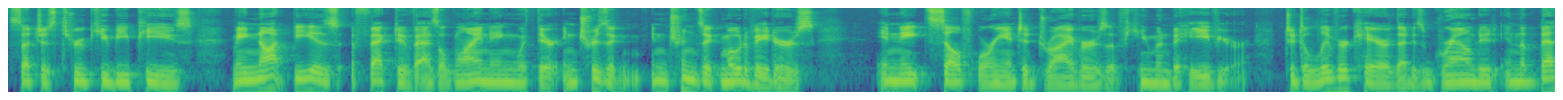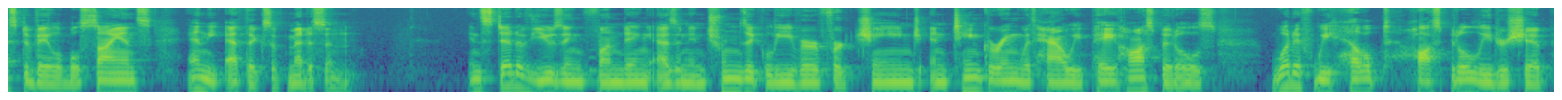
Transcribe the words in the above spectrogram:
such as through QBPs, may not be as effective as aligning with their intrinsic, intrinsic motivators, innate self oriented drivers of human behavior, to deliver care that is grounded in the best available science and the ethics of medicine. Instead of using funding as an intrinsic lever for change and tinkering with how we pay hospitals, what if we helped hospital leadership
